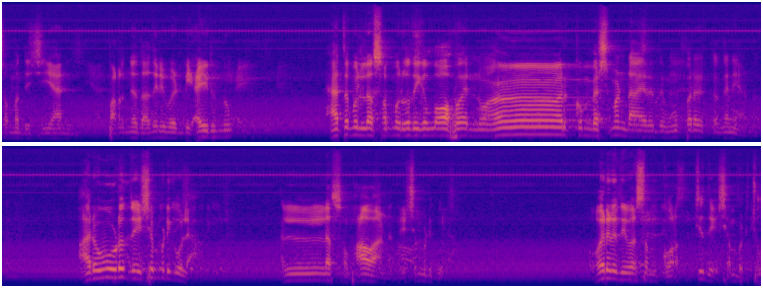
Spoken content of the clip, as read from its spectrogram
സംബന്ധിച്ച് ഞാൻ പറഞ്ഞത് അതിനു വേണ്ടിയായിരുന്നു. ഹാത്തമുല്ലസമ്മൃതികളോഹനു ആർക്കും വിഷമുണ്ടായത് മൂപ്പർക്ക് അങ്ങനെയാണ്. ആരോടും ദേഷ്യം പിടിക്കൂല. നല്ല സ്വഭാവമാണ്. ദേഷ്യം പിടിക്കൂല. ഒരു ദിവസം കുറച്ച് ദേഷ്യം പിടിച്ചു.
